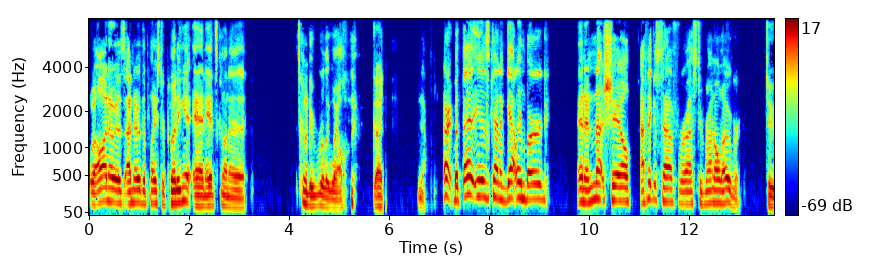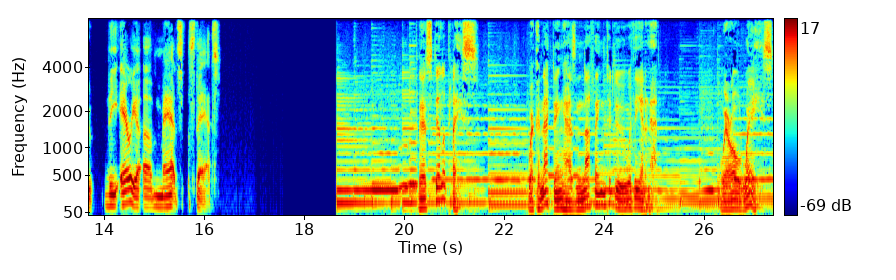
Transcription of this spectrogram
Well, all I know is I know the place they're putting it, and it's gonna it's gonna do really well. Good. no. All right, but that is kind of Gatlinburg in a nutshell. I think it's time for us to run on over to the area of Matt's stats. There's still a place where connecting has nothing to do with the internet, where old ways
